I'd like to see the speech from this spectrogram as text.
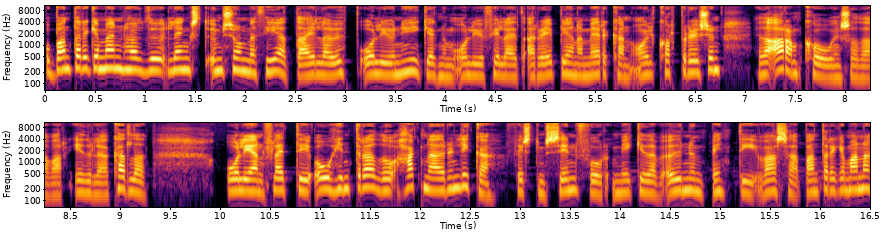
Og bandarækjumenn höfðu lengst umsjón með því að dæla upp ólíunni í gegnum ólíufélagið Arabian American Oil Corporation eða Aramco eins og það var yðurlega kallað. Ólían flætti óhindrað og hagnaðurinn líka Fyrstum sinn fór mikið af auðnum beint í vasa bandarækjamanna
